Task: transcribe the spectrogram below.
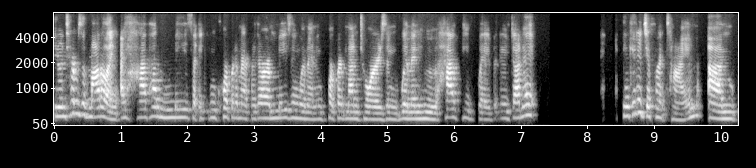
you know, in terms of modeling, I have had amazing in corporate America, there are amazing women and corporate mentors and women who have paved way, but they've done it I think at a different time. Um,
